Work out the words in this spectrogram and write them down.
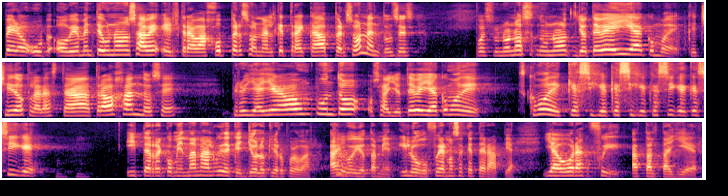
Pero ob- obviamente uno no sabe el trabajo personal que trae cada persona, entonces, pues uno no, uno, yo te veía como de, qué chido, Clara está trabajándose, pero ya llegaba un punto, o sea, yo te veía como de, es como de, ¿qué sigue, qué sigue, qué sigue, qué sigue? Y te recomiendan algo y de que yo lo quiero probar. Voy yo también. Y luego fui a no sé qué terapia. Y ahora fui a tal taller.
